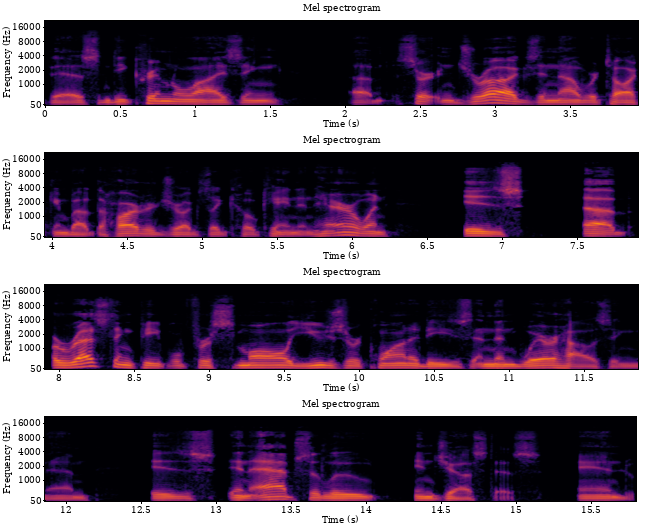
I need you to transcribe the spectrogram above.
this and decriminalizing um, certain drugs, and now we're talking about the harder drugs like cocaine and heroin, is uh, arresting people for small user quantities and then warehousing them is an absolute injustice. And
